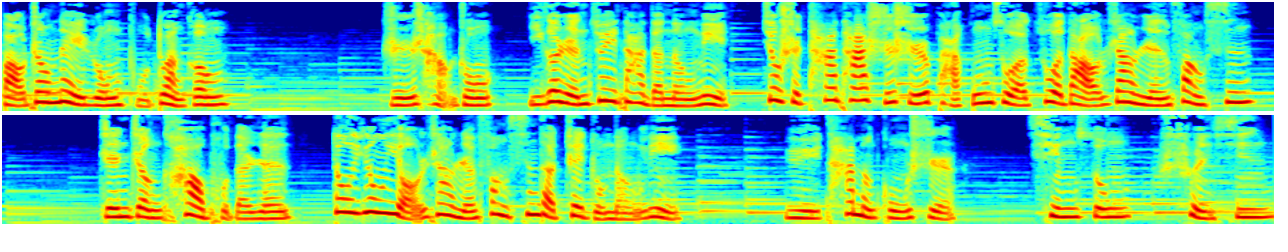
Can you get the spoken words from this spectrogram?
保证内容不断更。职场中，一个人最大的能力就是踏踏实实把工作做到让人放心。真正靠谱的人。都拥有让人放心的这种能力，与他们共事，轻松顺心。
